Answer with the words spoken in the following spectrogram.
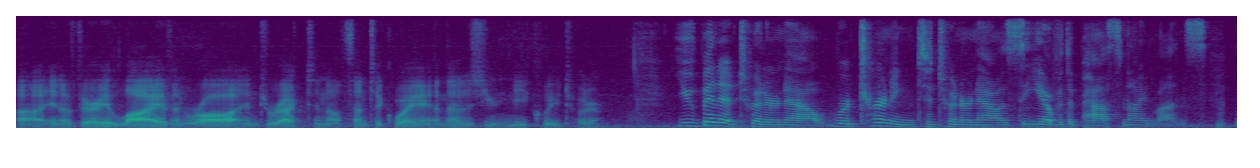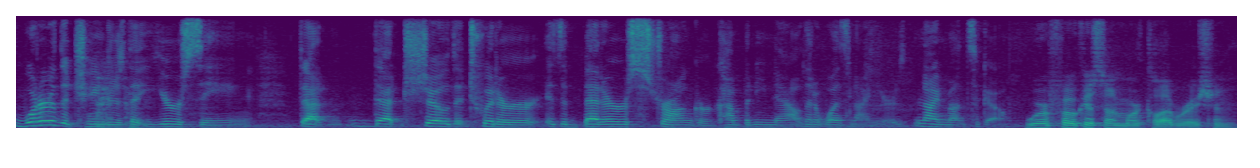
uh, in a very live and raw and direct and authentic way, and that is uniquely Twitter. You've been at Twitter now, returning to Twitter now as CEO for the past nine months. What are the changes that you're seeing that that show that Twitter is a better, stronger company now than it was nine years, nine months ago? We're focused on more collaboration.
